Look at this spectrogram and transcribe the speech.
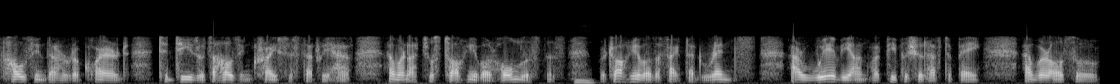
housing that are required to deal with the housing crisis that we have. And we're not just talking about homelessness, mm. we're talking about the fact that rents are way beyond what people should have to pay. And we're also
